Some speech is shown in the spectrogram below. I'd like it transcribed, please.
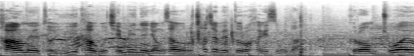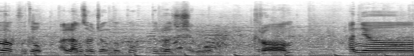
다음에 더 유익하고 재미있는 영상으로 찾아뵙도록 하겠습니다. 그럼 좋아요와 구독, 알람 설정도 꼭 눌러주시고 그럼 안녕.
